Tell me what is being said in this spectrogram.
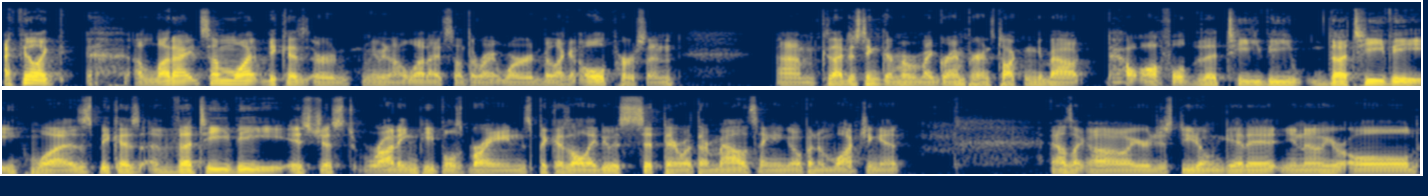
I feel like a Luddite somewhat because or maybe not Luddite's not the right word, but like an old person. Um, because I distinctly remember my grandparents talking about how awful the TV the TV was because the TV is just rotting people's brains because all they do is sit there with their mouths hanging open and watching it. And I was like, oh, you're just you don't get it, you know, you're old.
